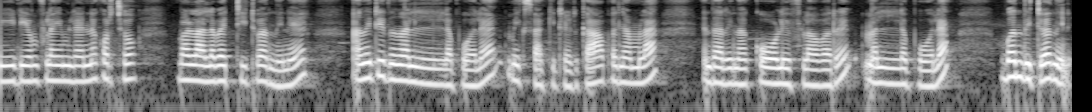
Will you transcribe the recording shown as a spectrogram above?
മീഡിയം ഫ്ലെയിമിൽ തന്നെ കുറച്ച് വെള്ളമെല്ലാം വറ്റിയിട്ട് വന്നിന്. എന്നിട്ട് ഇത് നല്ലപോലെ മിക്സ് ആക്കിയിട്ട് എടുക്കുക അപ്പോൾ നമ്മളെ എന്താ പറയുന്ന കോളിഫ്ലവർ നല്ലപോലെ ബന്ധിട്ട് വന്നിന്.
